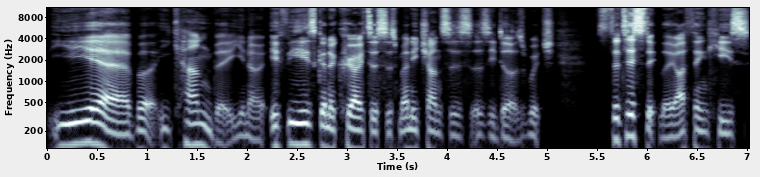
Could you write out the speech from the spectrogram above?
Yeah, but he can be, you know, if he is going to create us as many chances as he does, which statistically, I think he's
